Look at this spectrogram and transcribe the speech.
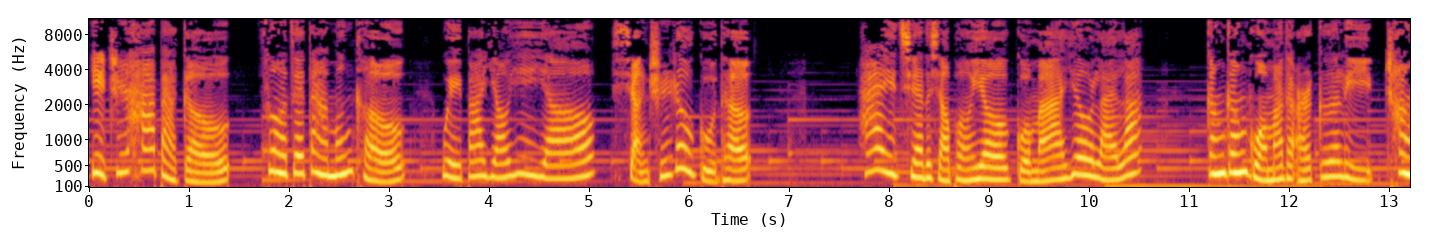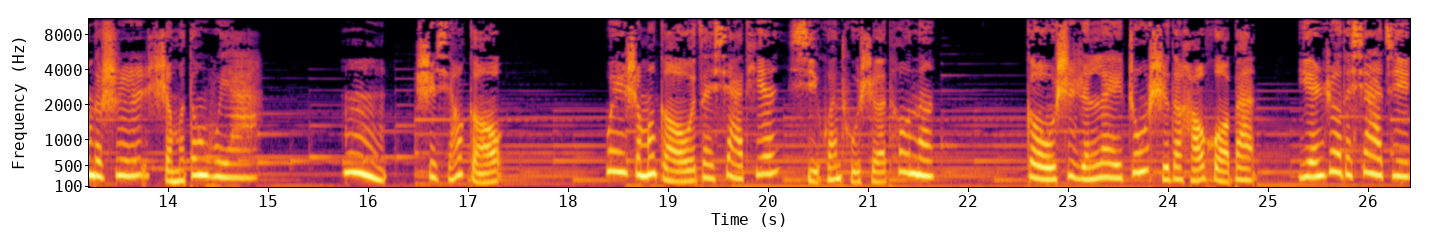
一只哈巴狗坐在大门口，尾巴摇一摇，想吃肉骨头。嗨，亲爱的小朋友，果妈又来啦！刚刚果妈的儿歌里唱的是什么动物呀？嗯，是小狗。为什么狗在夏天喜欢吐舌头呢？狗是人类忠实的好伙伴。炎热的夏季，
